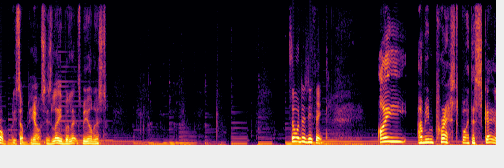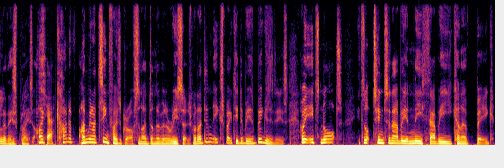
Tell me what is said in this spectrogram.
probably somebody else's labour, let's be honest. So, what did you think? I am impressed by the scale of this place. I Yeah. kind of, I mean, I'd seen photographs and I'd done a bit of research, but I didn't expect it to be as big as it is. I mean, it's not, it's not Tintern Abbey and Neath Abbey kind of big,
